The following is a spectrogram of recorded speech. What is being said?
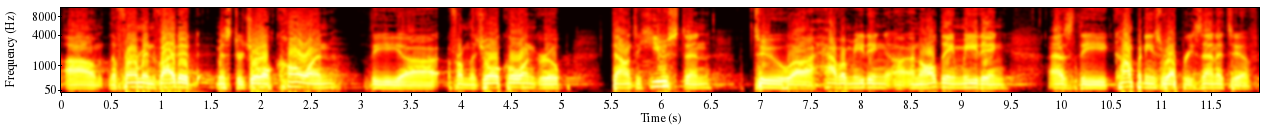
Um, the firm invited Mr. Joel Cohen, the, uh, from the Joel Cohen Group, down to Houston to uh, have a meeting, uh, an all-day meeting as the company's representative.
